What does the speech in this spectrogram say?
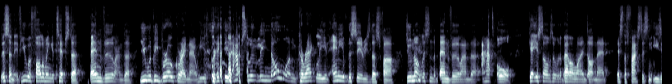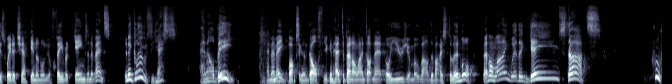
Listen, if you were following a tipster, Ben Verlander, you would be broke right now. He has predicted absolutely no one correctly in any of the series thus far. Do not listen to Ben Verlander at all. Get yourselves over to betonline.net. It's the fastest and easiest way to check in on all your favorite games and events. It includes, yes, MLB, MMA, boxing, and golf. You can head to betonline.net or use your mobile device to learn more. BetOnline, where the game starts. Whew,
